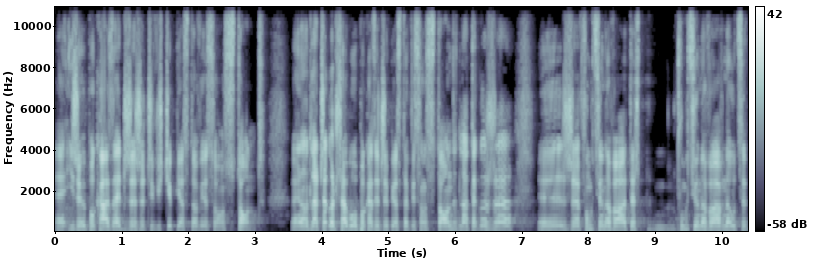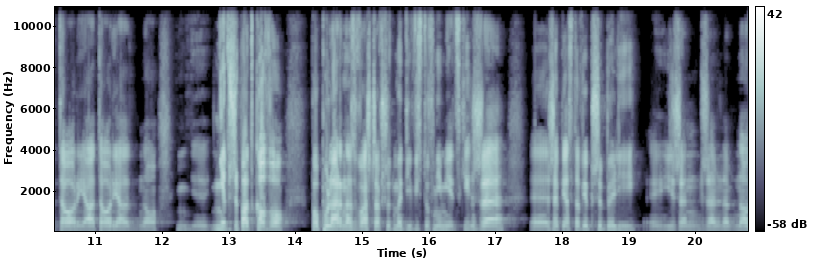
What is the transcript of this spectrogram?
E, I żeby pokazać, że rzeczywiście piastowie są stąd. E, no, dlaczego trzeba było pokazać, że piastowie są stąd? Dlatego, że, e, że funkcjonowała też funkcjonowała w nauce teoria, teoria no, nieprzypadkowo popularna, zwłaszcza wśród mediewistów niemieckich, że, e, że Piastowie przybyli i że, że no,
